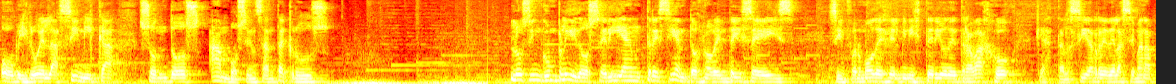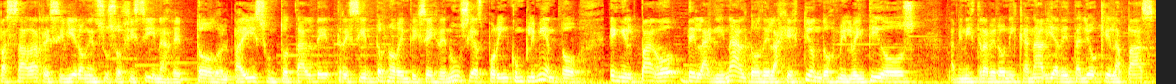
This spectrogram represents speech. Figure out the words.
o viruela cínica son dos, ambos en Santa Cruz. Los incumplidos serían 396. Se informó desde el Ministerio de Trabajo que hasta el cierre de la semana pasada recibieron en sus oficinas de todo el país un total de 396 denuncias por incumplimiento en el pago del aguinaldo de la gestión 2022 La ministra Verónica Navia detalló que La Paz,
